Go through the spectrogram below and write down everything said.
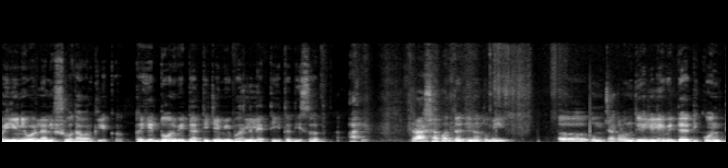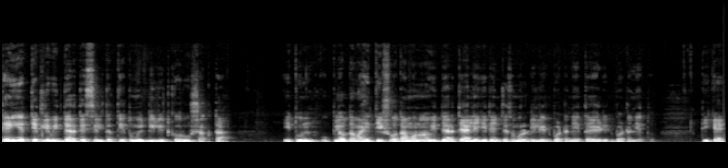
पहिली निवडल्याने आणि शोधावर क्लिक करतो. तर हे दोन विद्यार्थी जे मी भरलेले आहेत ते इथं दिसत आहे. तर अशा पद्धतीनं तुम्ही तुमच्याकडून गेलेले विद्यार्थी कोणत्याही इयत्तेतले विद्यार्थी असेल तर ते तुम्ही डिलीट करू शकता. इथून उपलब्ध माहिती शोधा म्हणून विद्यार्थी आले की त्यांच्यासमोर डिलीट बटन येतं एडिट बटन येतं. ठीक आहे?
